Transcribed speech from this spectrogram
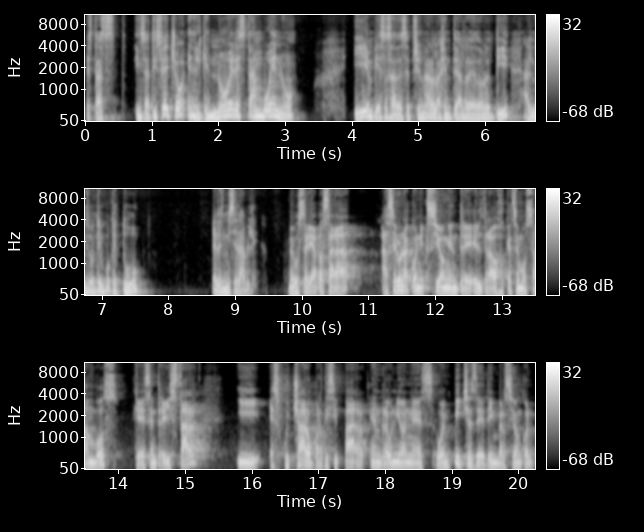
estás insatisfecho, en el que no eres tan bueno y empiezas a decepcionar a la gente alrededor de ti al mismo tiempo que tú eres miserable. Me gustaría pasar a hacer una conexión entre el trabajo que hacemos ambos, que es entrevistar y escuchar o participar en reuniones o en pitches de, inversión con,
